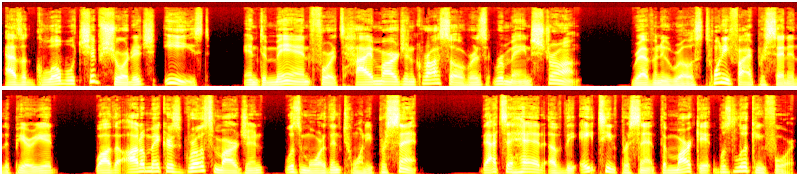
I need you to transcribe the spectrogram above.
as a global chip shortage eased and demand for its high margin crossovers remained strong. Revenue rose 25% in the period, while the automaker's gross margin was more than 20%. That's ahead of the 18% the market was looking for.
